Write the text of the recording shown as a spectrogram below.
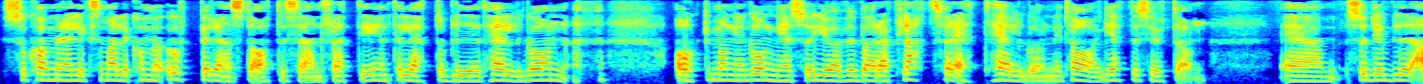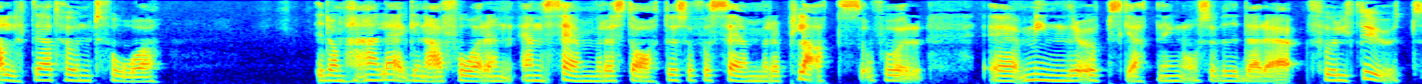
så kommer den liksom aldrig komma upp i den statusen för att det är inte lätt att bli ett helgon. Och många gånger så gör vi bara plats för ett helgon i taget dessutom. Ehm, så det blir alltid att hund två i de här lägena får en, en sämre status och får sämre plats och får eh, mindre uppskattning och så vidare fullt ut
